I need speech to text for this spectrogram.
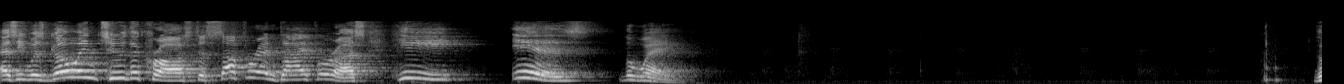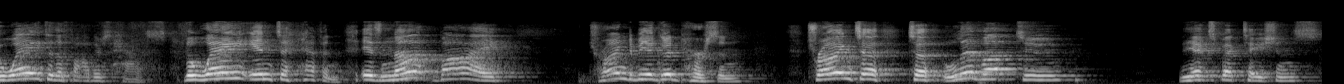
as he was going to the cross to suffer and die for us, he is the way. The way to the Father's house, the way into heaven, is not by trying to be a good person, trying to, to live up to the expectations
